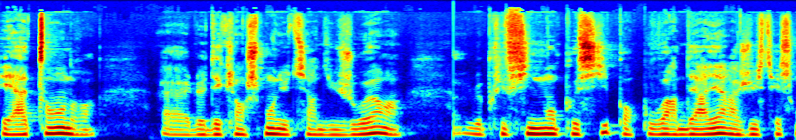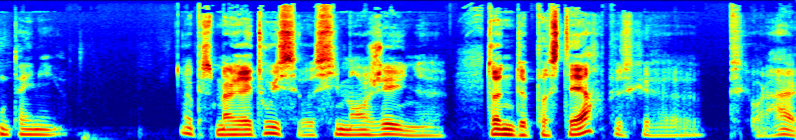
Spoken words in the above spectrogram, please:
et attendre euh, le déclenchement du tir du joueur le plus finement possible pour pouvoir derrière ajuster son timing. parce malgré tout, il s'est aussi mangé une tonne de posters, parce que, voilà,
